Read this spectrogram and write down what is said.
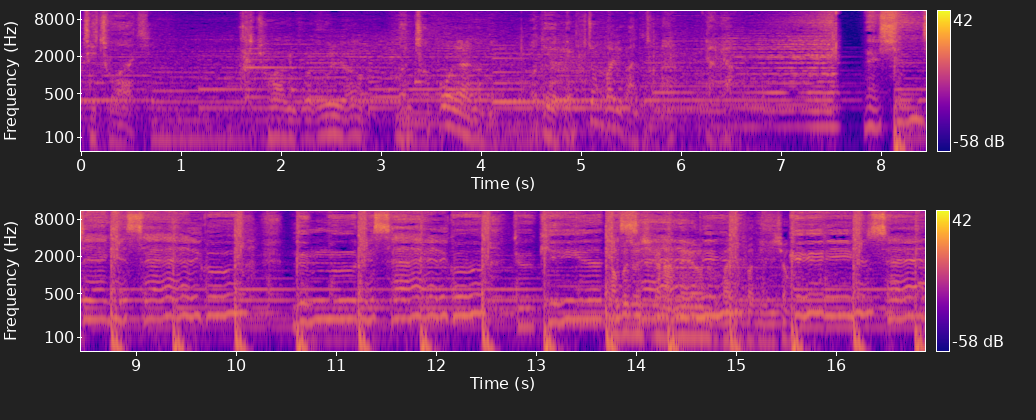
쟤 좋아하지? 좋아하긴 누가 누굴요? 넌 첫번이라는 놈이 어디 이렇게 표정 관리가 안 되잖아. 야, 야. 내 심장에 살고 눈물에 살고 또 기억에 시간 안에요. 그리운 삶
